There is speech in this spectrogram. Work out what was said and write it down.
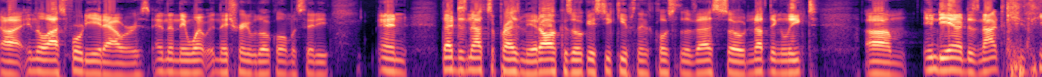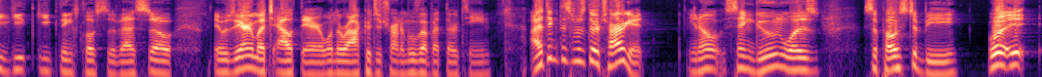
uh, in the last 48 hours, and then they went and they traded with Oklahoma City, and that does not surprise me at all because OKC keeps things close to the vest, so nothing leaked. Um, Indiana does not keep, keep, keep things close to the vest, so it was very much out there when the Rockets are trying to move up at 13. I think this was their target. You know, Sengun was supposed to be well. It,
